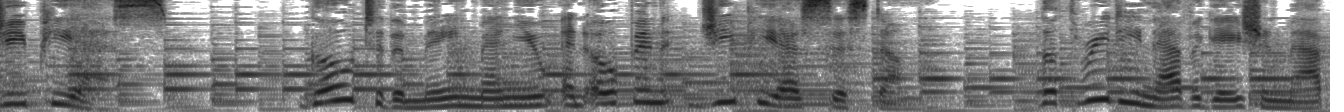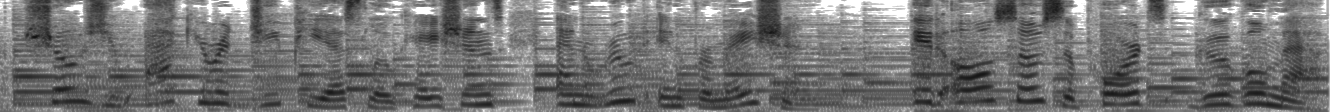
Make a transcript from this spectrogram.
GPS. Go to the main menu and open GPS System. The 3D navigation map shows you accurate GPS locations and route information. It also supports Google Map.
